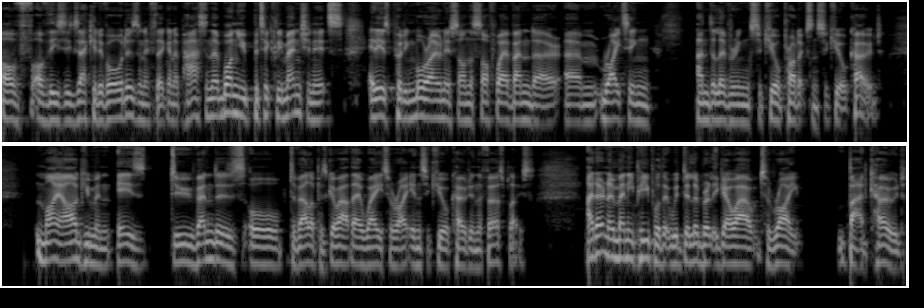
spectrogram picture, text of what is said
of of these executive orders and if they're going to pass. And the one you particularly mention, it's it is putting more onus on the software vendor um, writing and delivering secure products and secure code. My argument is. Do vendors or developers go out their way to write insecure code in the first place? I don't know many people that would deliberately go out to write bad code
